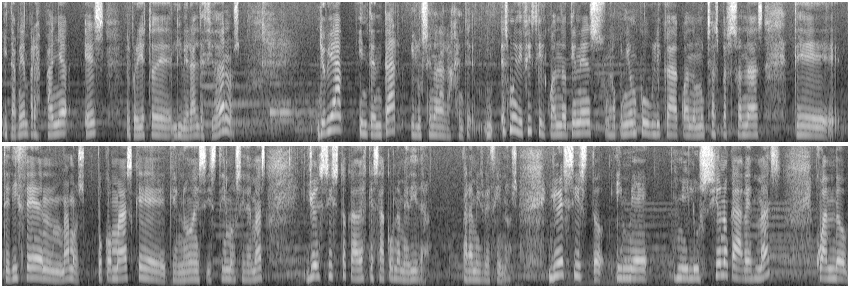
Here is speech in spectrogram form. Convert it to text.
y también para España es el proyecto de liberal de Ciudadanos. Yo voy a intentar ilusionar a la gente. Es muy difícil cuando tienes una opinión pública, cuando muchas personas te, te dicen, vamos, poco más que, que no existimos y demás. Yo existo cada vez que saco una medida para mis vecinos. Yo existo y me me ilusiono cada vez más cuando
